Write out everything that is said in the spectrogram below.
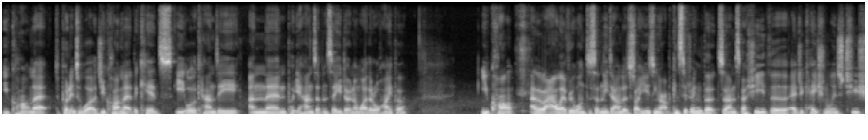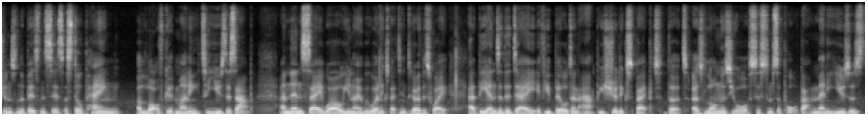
You can't let, to put it into words, you can't let the kids eat all the candy and then put your hands up and say you don't know why they're all hyper you can't allow everyone to suddenly download and start using your app, considering that um, especially the educational institutions and the businesses are still paying a lot of good money to use this app and then say, well, you know, we weren't expecting to go this way. At the end of the day, if you build an app, you should expect that as long as your system support that many users,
